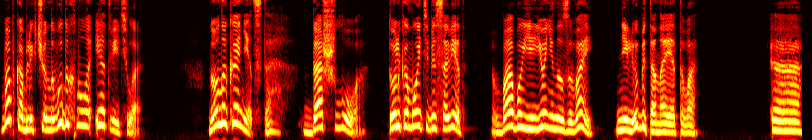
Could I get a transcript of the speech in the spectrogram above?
Бабка облегченно выдохнула и ответила. «Ну, наконец-то! Дошло! Только мой тебе совет. Бабой ее не называй. Не любит она этого». «Э-э...»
